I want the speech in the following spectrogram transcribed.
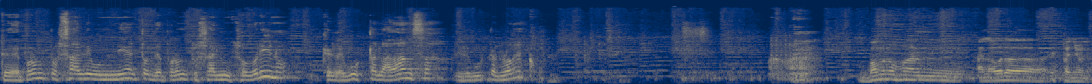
que de pronto sale un nieto, de pronto sale un sobrino que le gusta la danza y le gusta el flamenco. Vámonos al- a la hora española.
